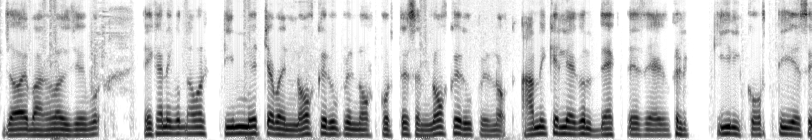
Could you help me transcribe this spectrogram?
জয় বাংলা হয়ে যাব এখানে কিন্তু আমার টিমমেটটা ভাই নকের উপরে নক করতেছে নকের উপরে নক আমি খালি এখন দেখতেছি, এখন খালি কিল করতেই আছে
